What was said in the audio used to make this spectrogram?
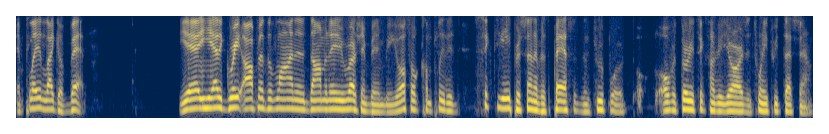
and played like a vet. Yeah, he had a great offensive line and a dominating rushing game, he also completed 68% of his passes and threw for over 3,600 yards and 23 touchdowns.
